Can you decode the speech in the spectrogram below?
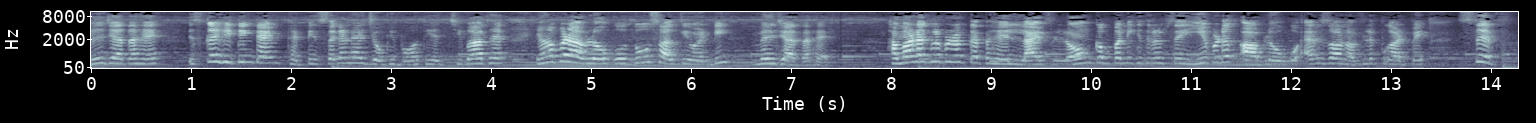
मिल जाता है। इसका हीटिंग टाइम 30 सेकंड है, जो कि बहुत ही अच्छी बात है। यहाँ पर आप लोगों को दो साल की वारंटी मिल जाता है। हमारा अगला प्रोडक्ट आता है लाइफ लॉन्ग कंपनी की तरफ़ से। ये प्रोडक्ट आप लोगों को अमेजोन और फ्लिपकार्ट पे सिर्फ़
